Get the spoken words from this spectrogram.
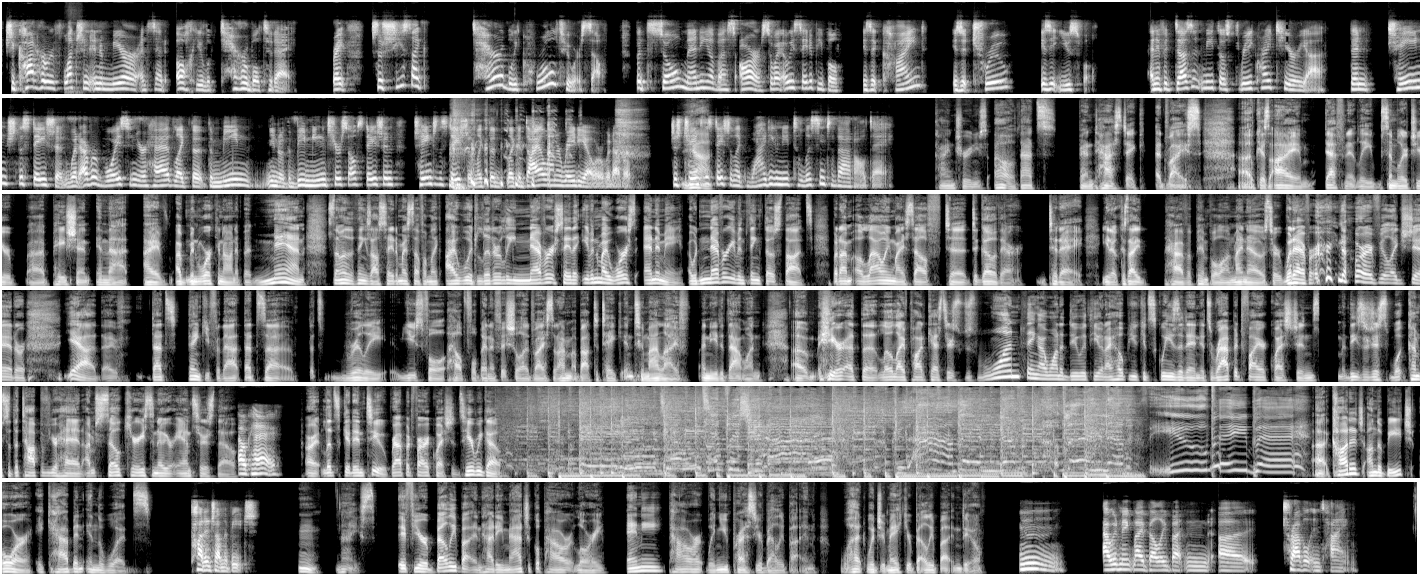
She caught her reflection in a mirror and said, "Oh, you look terrible today," right? So she's like terribly cruel to herself. But so many of us are. So I always say to people, "Is it kind? Is it true? Is it useful?" And if it doesn't meet those three criteria, then change the station. Whatever voice in your head, like the the mean, you know, the be mean to yourself station, change the station, like the like a dial on a radio or whatever. Just change Yeah. the station. Like, why do you need to listen to that all day? kind, true, and you say, "Oh, that's fantastic advice," because I am definitely similar to your uh, patient in that I've I've been working on it. But man, some of the things I'll say to myself, I'm like, I would literally never say that. Even my worst enemy, I would never even think those thoughts. But I'm allowing myself to to go there today, you know, because I have a pimple on my nose or whatever, you know, or I feel like shit, or yeah, I, that's thank you for that. That's uh that's really useful, helpful, beneficial advice that I'm about to take into my life. I needed that one. Um, here at the Low Life Podcast, there's just one thing I want to do with you, and I hope you could squeeze it in. It's rapid fire questions. These are just what comes to the top of your head. I'm so curious to know your answers, though. Okay. All right, let's get into rapid fire questions. Here we go. Uh, cottage on the beach or a cabin in the woods? Cottage on the beach. Nice. If your belly button had a magical power, Lori, any power when you press your belly button, what would you make your belly button do? Mm. I would make my belly button uh, travel in time.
